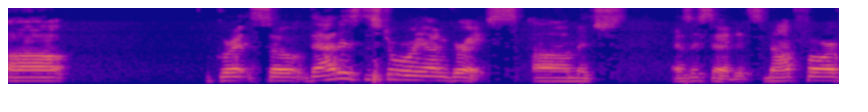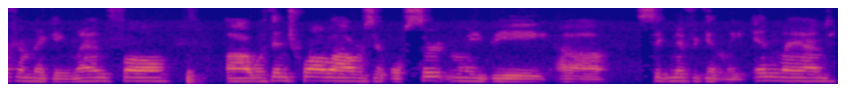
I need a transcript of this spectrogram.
Uh, so that is the story on Grace. Um, it's as I said, it's not far from making landfall. Uh, within 12 hours, it will certainly be uh, significantly inland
